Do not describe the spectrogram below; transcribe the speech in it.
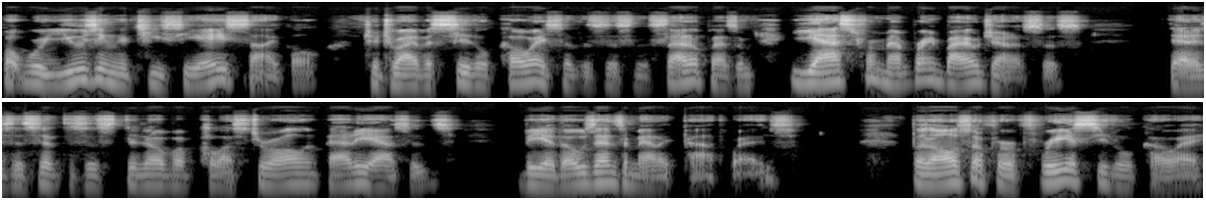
But we're using the TCA cycle to drive acetyl CoA synthesis in the cytoplasm. Yes, for membrane biogenesis, that is the synthesis de novo of cholesterol and fatty acids via those enzymatic pathways, but also for free acetyl CoA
